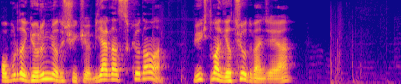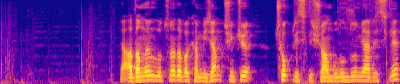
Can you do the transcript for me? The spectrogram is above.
O burada görünmüyordu çünkü. Bir yerden sıkıyordu ama büyük ihtimal yatıyordu bence ya. Ya adamların lootuna da bakamayacağım çünkü çok riskli. Şu an bulunduğum yer riskli.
